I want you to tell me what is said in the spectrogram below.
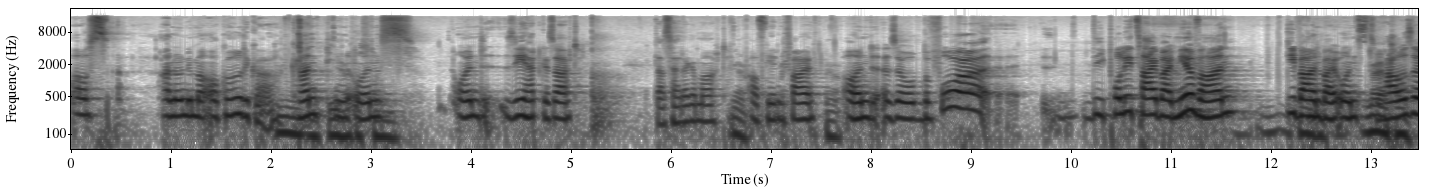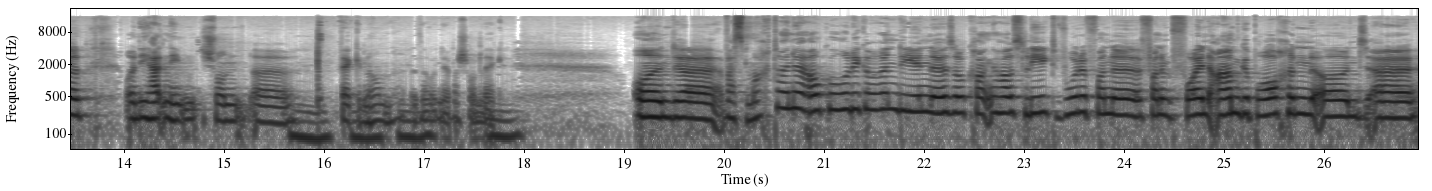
aus anonymer Alkoholiker, mhm, kannten uns und sie hat gesagt, das hat er gemacht, ja. auf jeden Fall. Ja. Und also bevor die Polizei bei mir waren, die waren bei uns ja, zu Hause klar. und die hatten ihn schon äh, mhm. weggenommen. Also der war schon weg. Mhm. Und äh, was macht eine Alkoholikerin, die in äh, so Krankenhaus liegt, wurde von, äh, von einem vollen Arm gebrochen und äh,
